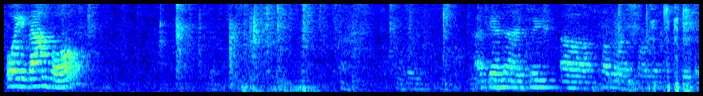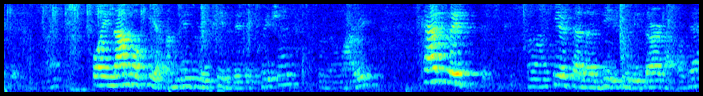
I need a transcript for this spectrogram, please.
For example, again, I equation, uh, problem? For example, here, I'm going to repeat these equations, so don't worry. Calculate, uh, D should be delta, okay?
